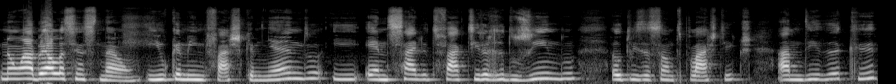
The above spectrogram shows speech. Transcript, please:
não há bela sem senão. E o caminho faz caminhando e é necessário, de facto, ir reduzindo a utilização de plásticos à medida que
